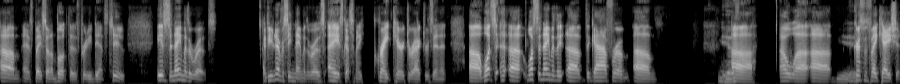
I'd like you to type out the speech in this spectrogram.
um, and it's based on a book that is pretty dense too. Is the name of the rose? if you've never seen Name of the Rose, hey, it's got so many great character actors in it. Uh, what's uh, what's the name of the uh, the guy from um, yes. uh, oh uh, uh, yes. Christmas Vacation?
